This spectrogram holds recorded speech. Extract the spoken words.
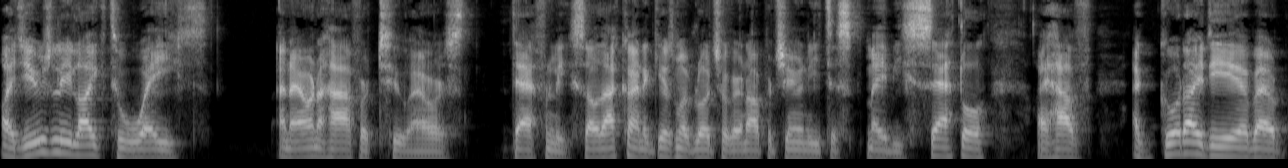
I'd usually like to wait an hour and a half or two hours definitely. So that kind of gives my blood sugar an opportunity to maybe settle. I have a good idea about,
